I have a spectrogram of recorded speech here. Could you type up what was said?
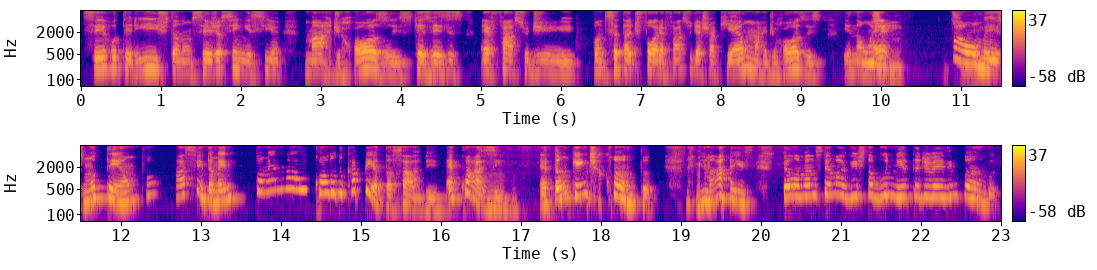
ser roteirista não seja assim, esse mar de rosas, que às vezes é fácil de. Quando você está de fora, é fácil de achar que é um mar de rosas e não é. Sim, sim. Ao mesmo tempo, assim, também, também não é o colo do capeta, sabe? É quase. Uhum. É tão quente quanto. Mas, pelo menos tem uma vista bonita de vez em quando.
